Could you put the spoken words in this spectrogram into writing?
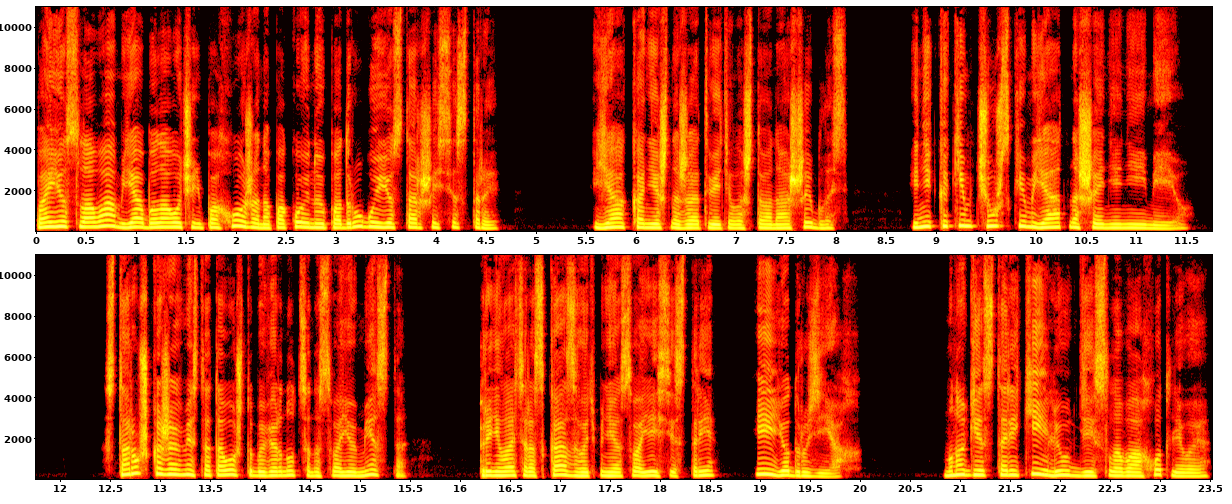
По ее словам, я была очень похожа на покойную подругу ее старшей сестры. Я, конечно же, ответила, что она ошиблась, и ни к каким чужским я отношения не имею. Старушка же, вместо того, чтобы вернуться на свое место, принялась рассказывать мне о своей сестре и ее друзьях. Многие старики, люди и слова охотливые,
